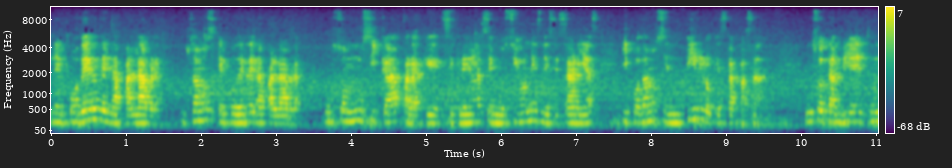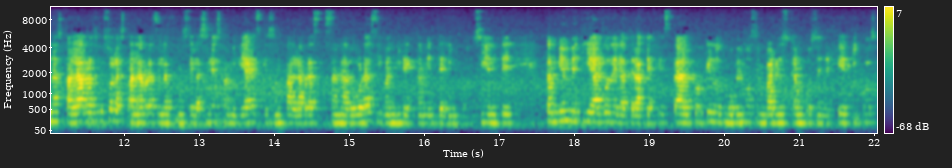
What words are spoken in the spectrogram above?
el poder de la palabra. Usamos el poder de la palabra. Uso música para que se creen las emociones necesarias y podamos sentir lo que está pasando. Uso también unas palabras, uso las palabras de las constelaciones familiares, que son palabras sanadoras y van directamente al inconsciente. También metí algo de la terapia gestal porque nos movemos en varios campos energéticos.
